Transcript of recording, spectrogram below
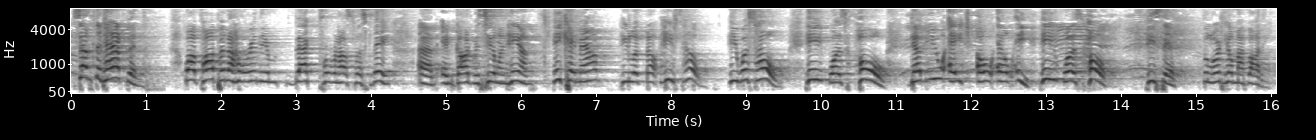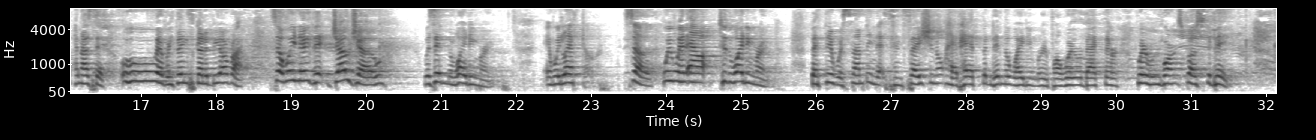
Something happened while Papa and I were in the back where we're not supposed to be, um, and God was healing him. He came out. He looked up. He's whole. He was whole. He was whole. W H O L E. He was whole. He said, "The Lord healed my body," and I said, "Ooh, everything's going to be all right." So we knew that JoJo was in the waiting room, and we left her. So we went out to the waiting room. But there was something that sensational had happened in the waiting room while we were back there where we weren't supposed to be.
